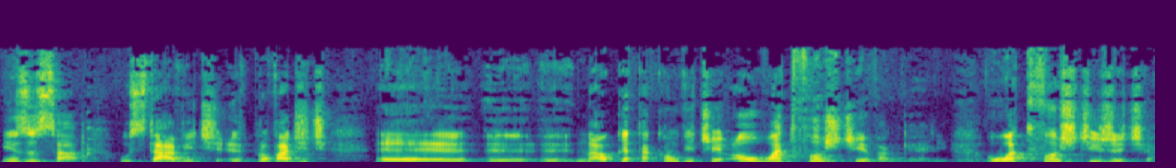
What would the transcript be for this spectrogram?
Jezusa ustawić, e, wprowadzić e, e, naukę taką, wiecie, o łatwości Ewangelii, o łatwości życia.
